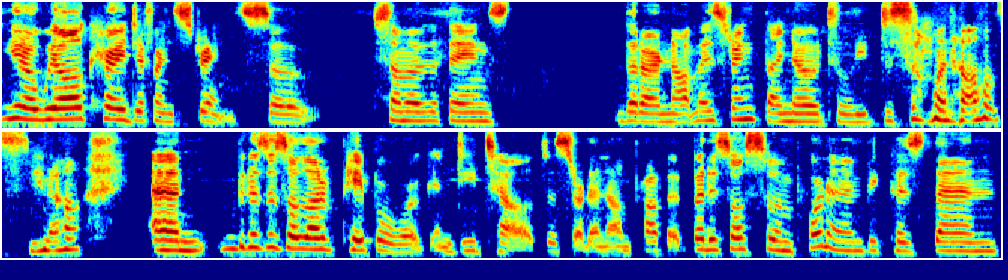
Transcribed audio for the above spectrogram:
you know, we all carry different strengths. So some of the things that are not my strength, I know to leave to someone else, you know, and because there's a lot of paperwork and detail to start a nonprofit, but it's also important because then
